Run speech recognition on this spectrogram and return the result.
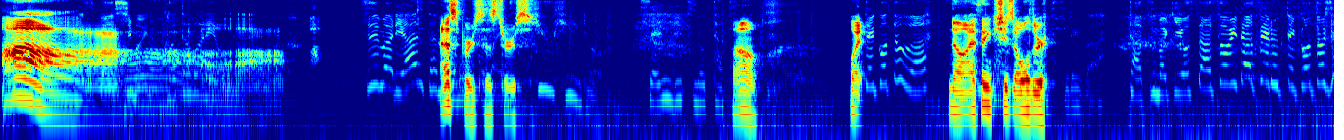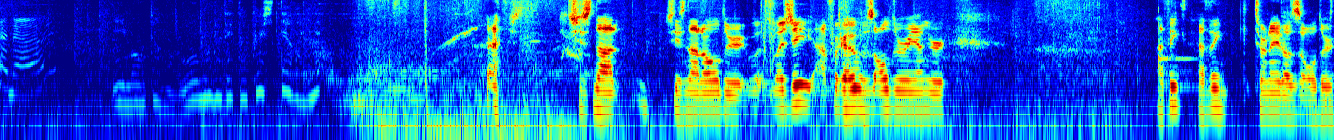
Ah! Esper sisters. Oh. Wait. No, I think she's older. she's not. She's not older. Was she? I forgot who was older or younger. I think. I think Tornado's older.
